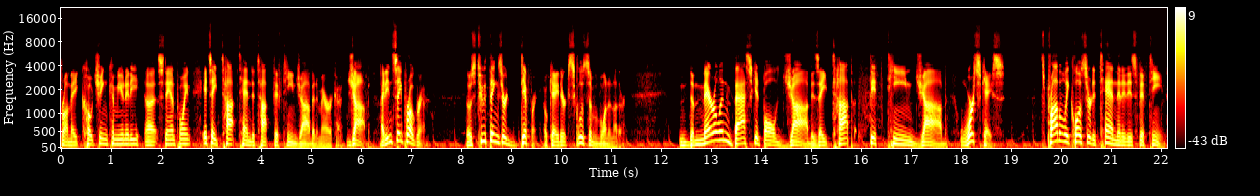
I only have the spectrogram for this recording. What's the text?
from a coaching community uh, standpoint. It's a top ten to top fifteen job in America. Job. I didn't say program. Those two things are different. Okay, they're exclusive of one another the Maryland basketball job is a top 15 job, worst case. It's probably closer to 10 than it is 15.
